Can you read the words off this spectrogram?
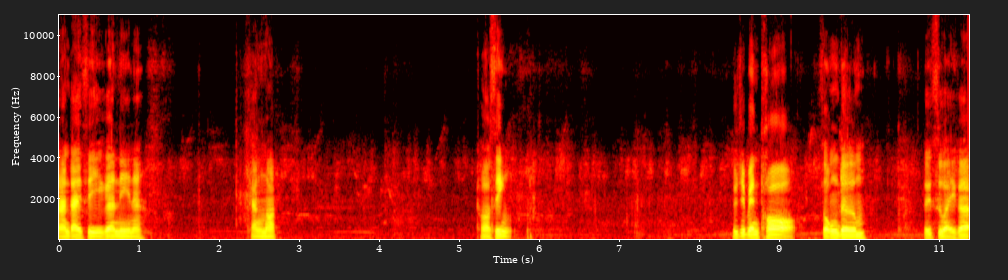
งานได้สีก็นี่นะช่างน็อตท่อซิ่งหรือจะเป็นท่อทรงเดิม สวยๆก็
